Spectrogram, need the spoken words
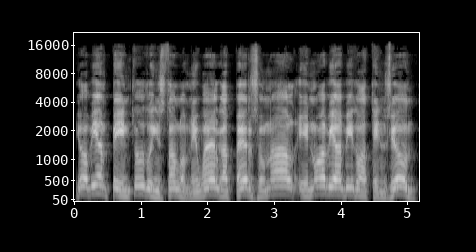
yo bien pintudo instalo mi huelga personal y no había habido atención.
